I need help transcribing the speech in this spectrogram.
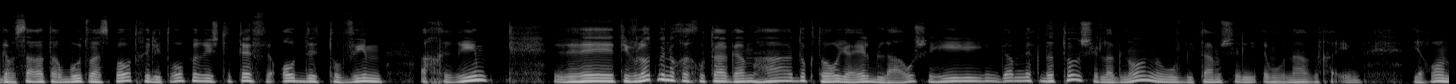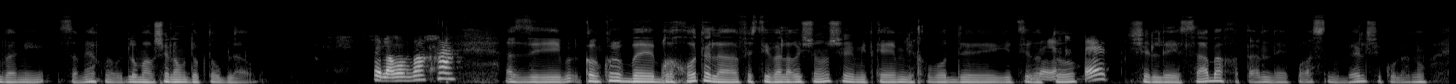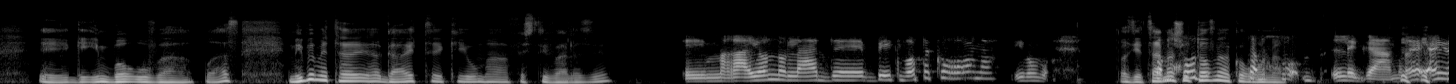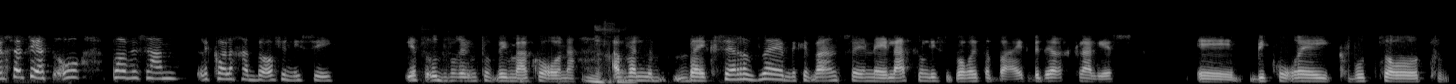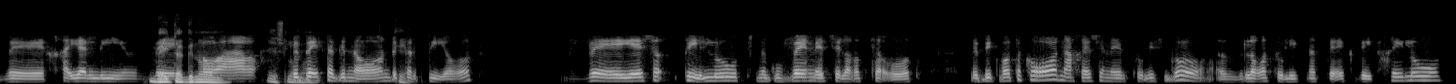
גם שר התרבות והספורט חילי טרופר השתתף ועוד טובים אחרים. ותבלוט בנוכחותה גם הדוקטור יעל בלאו, שהיא גם נכדתו של עגנון ובתם של אמונה וחיים ירון, ואני שמח מאוד לומר שלום, דוקטור בלאו. שלום וברכה. אז אה, קודם כל, ברכות על הפסטיבל הראשון שמתקיים לכבוד אה, יצירתו בהחלט. של אה, סבא, חתן פרס נובל, שכולנו גאים בו ובפרס. מי באמת הגה את קיום הפסטיבל הזה? הרעיון נולד בעקבות הקורונה. אז יצא משהו טוב מהקורונה. לגמרי. אני חושבת שיצאו פה ושם לכל אחד באופן אישי. יצאו דברים טובים מהקורונה. נכון. אבל בהקשר הזה, מכיוון שנאלצנו לסגור את הבית, בדרך כלל יש אה, ביקורי קבוצות וחיילים. בית עגנון, יש לומר. בבית עגנון, כן. בתלפיות, ויש פעילות מגוונת של הרצאות. ובעקבות הקורונה, אחרי שנאלצו לסגור, אז לא רצו להתנתק, והתחילו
